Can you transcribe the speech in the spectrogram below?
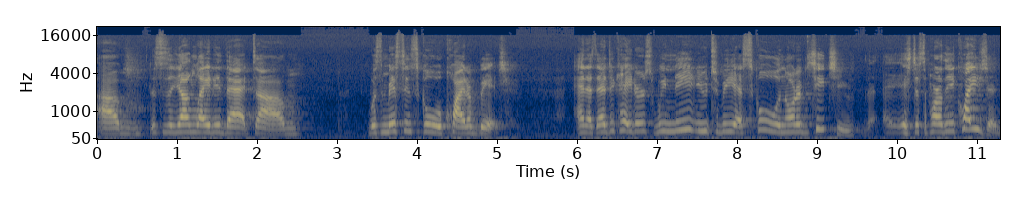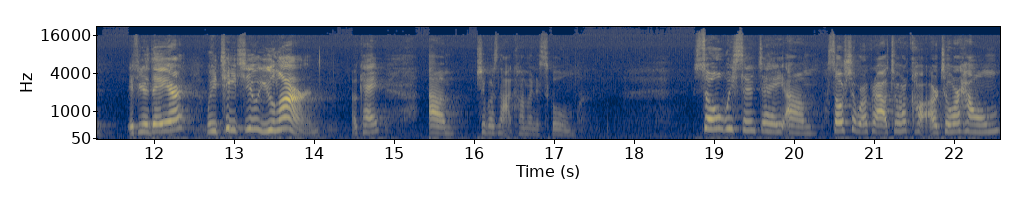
Um, this is a young lady that um, was missing school quite a bit. And as educators, we need you to be at school in order to teach you. It's just a part of the equation. If you're there, we teach you, you learn. Okay? Um, she was not coming to school. So we sent a um, social worker out to her car, to her home,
